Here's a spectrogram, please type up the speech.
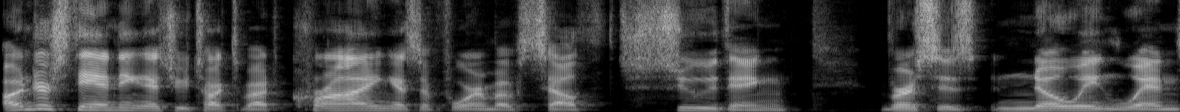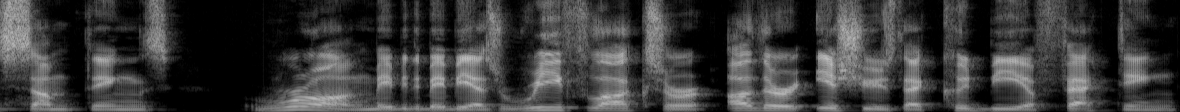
Understanding, as you talked about, crying as a form of self soothing versus knowing when something's wrong. Maybe the baby has reflux or other issues that could be affecting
